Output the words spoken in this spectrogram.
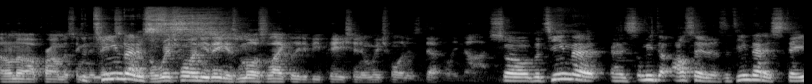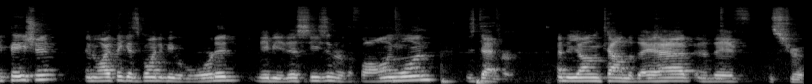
I don't know how promising The the, team Knicks that are, is- but which one do you think is most likely to be patient, and which one is definitely not? So the team that has, let me, I'll say this: the team that has stayed patient and who I think is going to be rewarded, maybe this season or the following one, is Denver and the young talent that they have, and they've That's true.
